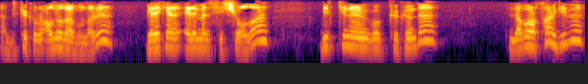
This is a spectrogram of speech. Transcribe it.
Yani bitki kökünü alıyorlar bunları. Gereken element seçiyorlar. Bitkinin bu kökünde laboratuvar gibi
